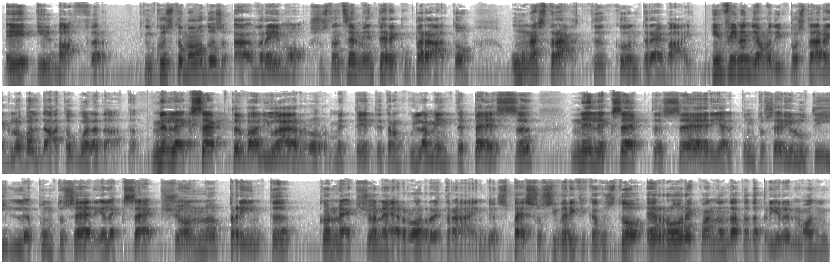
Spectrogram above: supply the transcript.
e il buffer. In questo modo avremo sostanzialmente recuperato una struct con 3 byte. Infine andiamo ad impostare global data uguale a data. Nell'except value error mettete tranquillamente PES, nell'except serial.serialutil.serial exception print connection error retrying. Spesso si verifica questo errore quando andate ad aprire il, mon-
